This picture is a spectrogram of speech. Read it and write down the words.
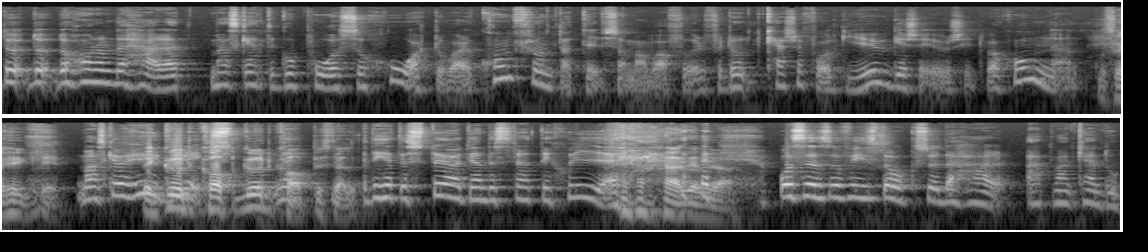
Då, då, då har de det här att man ska inte gå på så hårt och vara konfrontativ som man var förr. För då kanske folk ljuger sig ur situationen. och så hygglig. Man ska vara hygglig. good cop, good cop istället. Det heter stödjande strategier. Ja, det är bra. Och sen så finns det också det här att man kan då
